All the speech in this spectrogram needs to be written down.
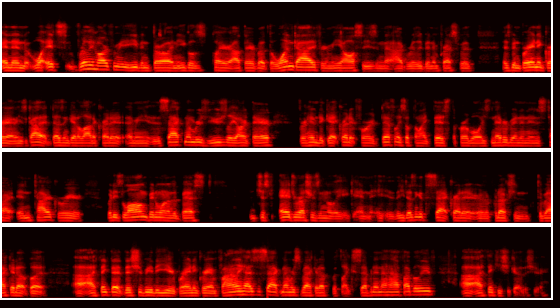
and then what? It's really hard for me to even throw an Eagles player out there, but the one guy for me all season that I've really been impressed with has been Brandon Graham. He's a guy that doesn't get a lot of credit. I mean, the sack numbers usually aren't there for him to get credit for definitely something like this, the Pro Bowl. He's never been in his t- entire career, but he's long been one of the best just edge rushers in the league. And he, he doesn't get the sack credit or the production to back it up. But uh, I think that this should be the year. Brandon Graham finally has the sack numbers to back it up with like seven and a half, I believe. Uh, I think he should go this year.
